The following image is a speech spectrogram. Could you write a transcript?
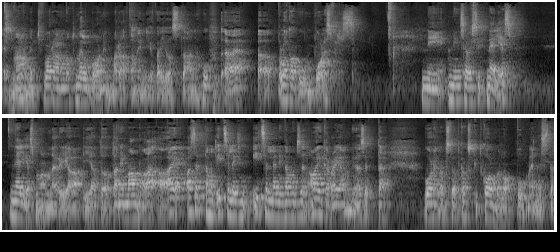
Et mä oon mm. nyt varannut Melbournein maratonin, joka juostaan huh, ää, ää, lokakuun puolesvälissä. Niin, niin se olisi sitten neljäs, neljäs manner. Ja, ja tota, niin mä oon asettanut itselleni, itselleni tämmöisen aikarajan myös, että vuoden 2023 loppuun mennessä,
